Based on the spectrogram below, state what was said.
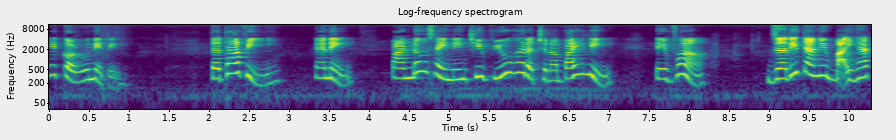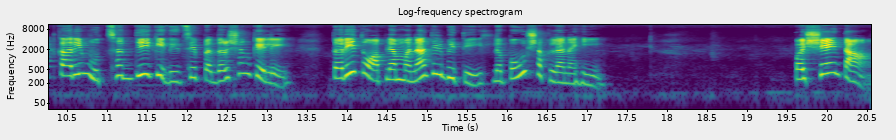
हे कळून येते. तथापि त्याने पांडव सैन्यांची व्यूहरचना पाहिली तेव्हा जरी त्याने बाह्यातकारी मुत्सद्दीगिरीचे प्रदर्शन केले तरी तो आपल्या मनातील भीती लपवू शकला नाही. पश्येता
